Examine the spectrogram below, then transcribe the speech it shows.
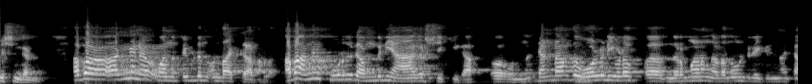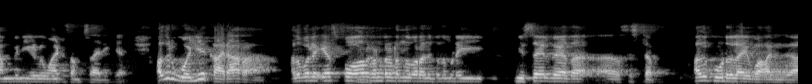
മിഷൻ ഗൺ അപ്പൊ അങ്ങനെ വന്നിട്ട് ഇവിടെ ഉണ്ടാക്കുക എന്നുള്ളത്. അപ്പൊ അങ്ങനെ കൂടുതൽ കമ്പനി ആകർഷിക്കുക ഒന്ന്. രണ്ടാമത് ഓൾറെഡി ഇവിടെ നിർമ്മാണം നടന്നുകൊണ്ടിരിക്കുന്ന കമ്പനികളുമായിട്ട് സംസാരിക്കുക. അതൊരു വലിയ കരാറാണ്. അതുപോലെ എസ് ഫോർ ഹൺഡ്രഡ് എന്ന് പറഞ്ഞിട്ട് നമ്മുടെ ഈ മിസൈൽ വേദ സിസ്റ്റം അത് കൂടുതലായി വാങ്ങുക.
